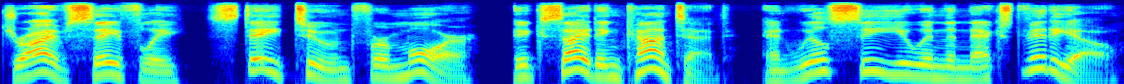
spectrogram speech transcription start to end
Drive safely, stay tuned for more exciting content, and we'll see you in the next video.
